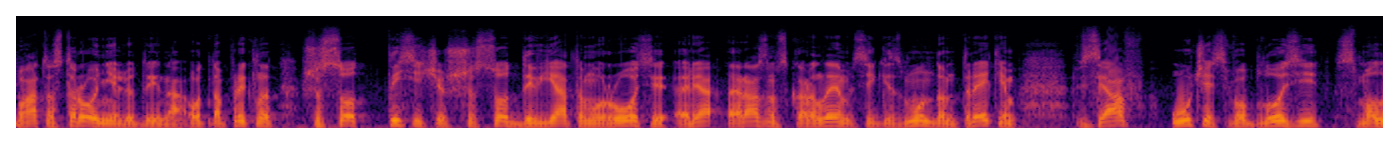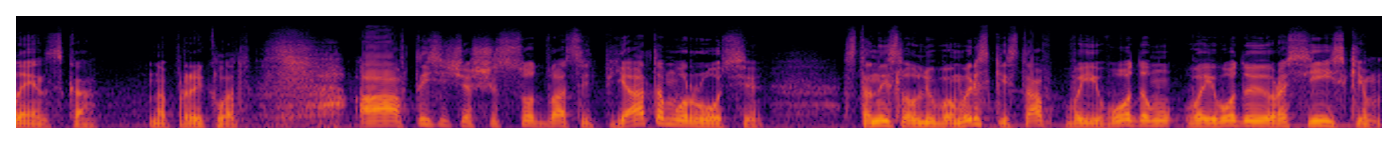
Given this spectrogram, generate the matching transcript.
багатостороння людина. От, наприклад, в 600 1609 році разом з королем Сігізмундом III взяв участь в облозі Смоленська, наприклад. А в 1625 році Станислав Любомирський став воєводом, воєводою російським.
